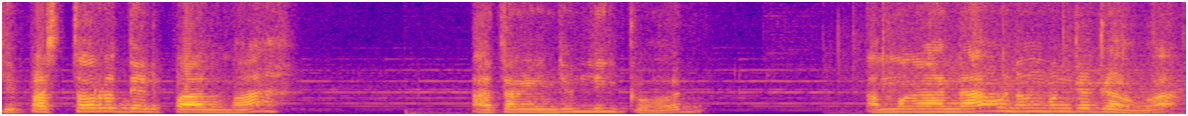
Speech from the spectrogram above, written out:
si Pastor Del Palma at ang inyong lingkod, ang mga naunang manggagawa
